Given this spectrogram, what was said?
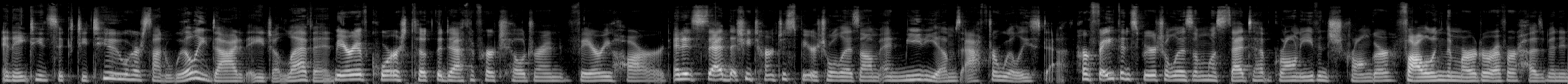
In 1862, her son Willie died at age 11. Mary, of course, took the death of her children very hard, and it's said that she turned to spiritualism and mediums after Willie's death. Her faith in spiritualism was said to have grown even stronger following the murder of her husband in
